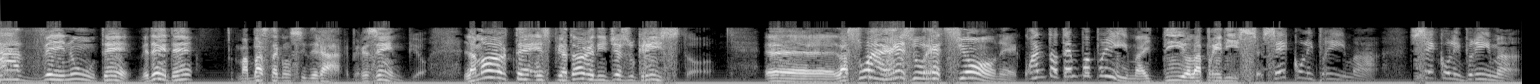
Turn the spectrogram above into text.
avvenute. Vedete? Ma basta considerare, per esempio, la morte espiatoria di Gesù Cristo, eh, la sua resurrezione, quanto tempo prima il Dio la predisse? Secoli prima, secoli prima.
